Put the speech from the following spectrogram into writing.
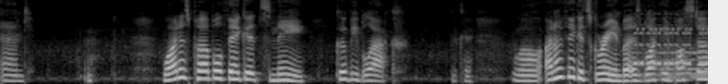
and. Why does Purple think it's me? Could be Black. Okay. Well, I don't think it's green, but is black the imposter?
